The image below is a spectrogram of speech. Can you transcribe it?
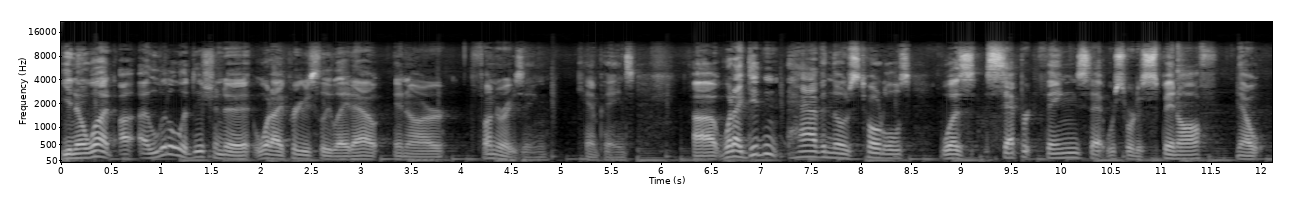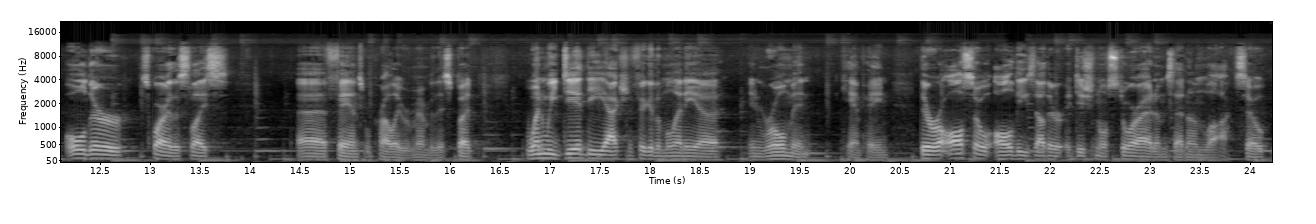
You know what? A, a, little addition to what I previously laid out in our fundraising campaigns. Uh, what I didn't have in those totals was separate things that were sort of spin off. Now, older Squire of the Slice uh, fans will probably remember this, but when we did the Action Figure of the Millennia enrollment campaign, there were also all these other additional store items that unlocked. So,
